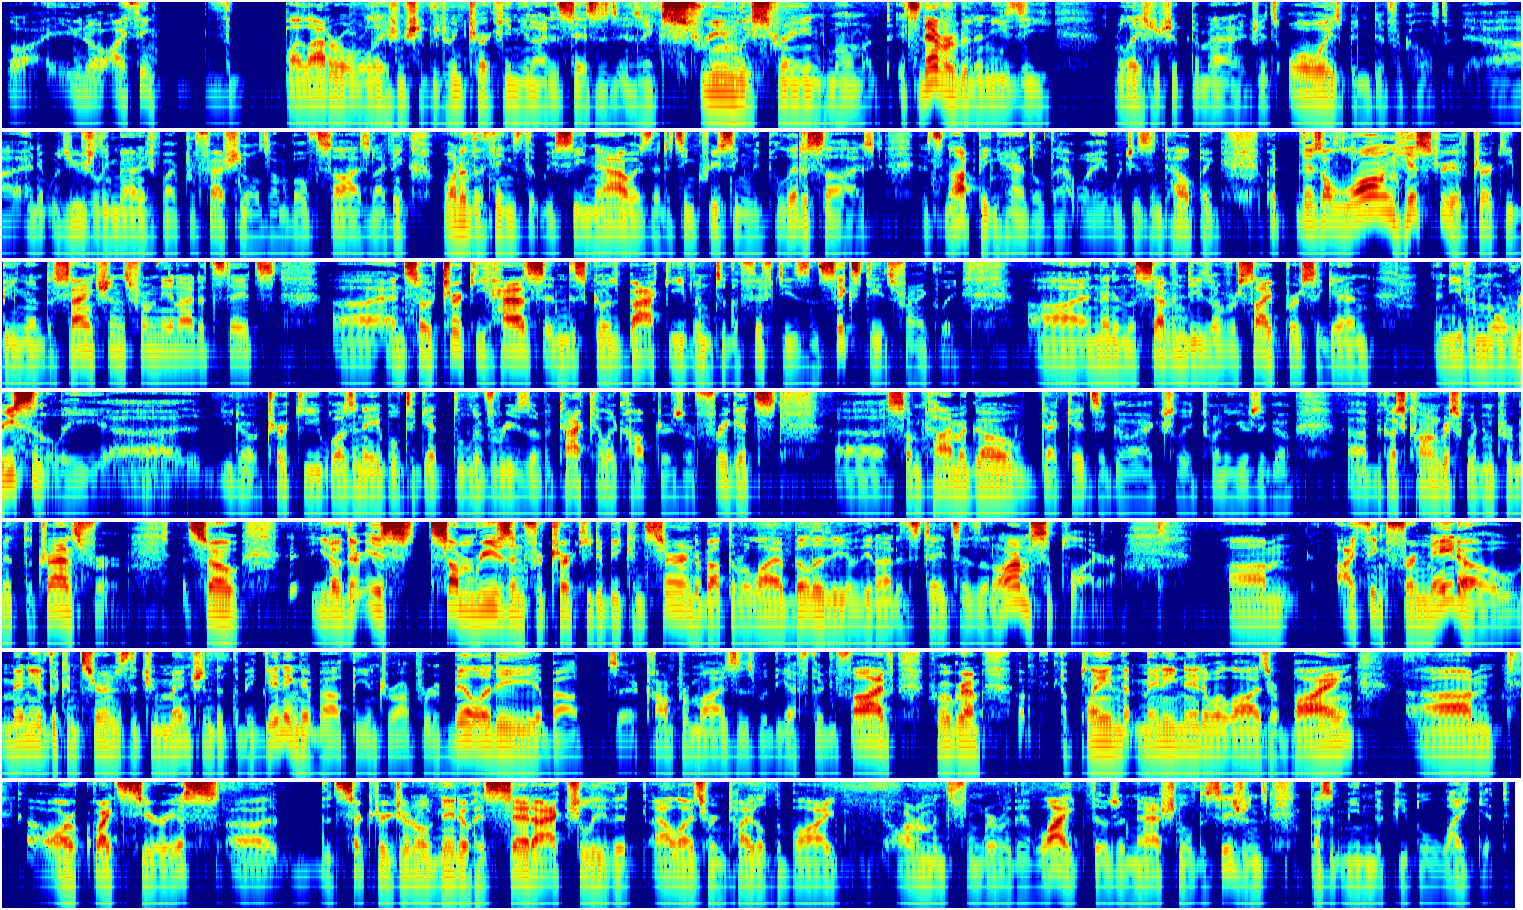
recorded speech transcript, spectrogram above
Well, you know, I think the bilateral relationship between Turkey and the United States is an extremely strained moment. It's never been an easy relationship to manage. It's always been difficult, uh, and it was usually managed by professionals on both sides. And I think one of the things that we see now is that it's increasingly politicized. It's not being handled that way, which isn't helping. But there's a long history of Turkey being under sanctions from the United States, uh, and so Turkey has, and this goes back even to the 50s and 60s, frankly, uh, and then in the 70s over Cyprus again and even more recently, uh, you know, Turkey wasn't able to get deliveries of attack helicopters or frigates uh, some time ago, decades ago, actually, 20 years ago, uh, because Congress wouldn't permit the transfer. So, you know, there is some reason for Turkey to be concerned about the reliability of the United States as an arms supplier. Um, I think for NATO, many of the concerns that you mentioned at the beginning about the interoperability, about uh, compromises with the F 35 program, a plane that many NATO allies are buying, um, are quite serious. Uh, the Secretary General of NATO has said actually that allies are entitled to buy armaments from wherever they like. Those are national decisions. Doesn't mean that people like it.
